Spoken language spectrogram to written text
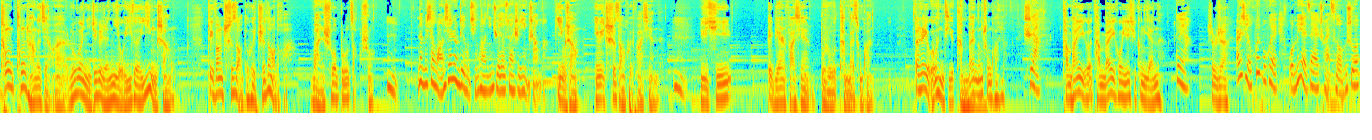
通通常的讲啊，如果你这个人有一个硬伤，对方迟早都会知道的话，晚说不如早说。嗯。那么像王先生这种情况，您觉得算是硬伤吗？硬伤，因为迟早会发现的。嗯，与其被别人发现，不如坦白从宽。但是有个问题，坦白能从宽吗？是啊，坦白以后，坦白以后也许更严呢。对呀，是不是？而且会不会，我们也在揣测，我们说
